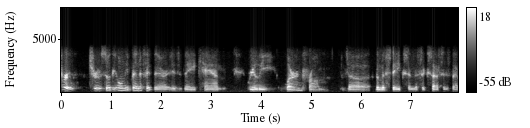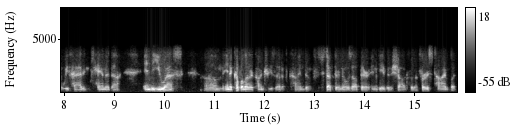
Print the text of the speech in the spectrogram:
True, true. So the only benefit there is they can really learn from the the mistakes and the successes that we've had in Canada, in the U.S., um, in a couple other countries that have kind of stuck their nose out there and gave it a shot for the first time. But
